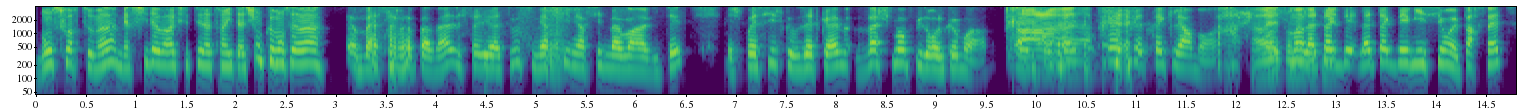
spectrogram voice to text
Bonsoir Thomas, merci d'avoir accepté notre invitation. Comment ça va? Bah, ça va pas mal. Salut à tous. Merci, merci de m'avoir invité. Et je précise que vous êtes quand même vachement plus drôle que moi. hein. Ah, Très, très, très clairement. hein. arrête, on Franchement, a l'attaque des- l'attaque d'émission est parfaite.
